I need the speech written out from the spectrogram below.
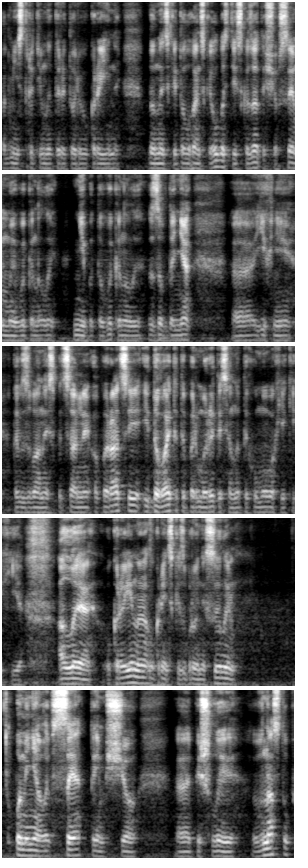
адміністративну територію України, Донецької та Луганської області і сказати, що все ми виконали, нібито виконали завдання е, їхньої так званої спеціальної операції, і давайте тепер миритися на тих умовах, яких є. Але Україна, українські збройні сили поміняли все тим, що е, пішли в наступ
